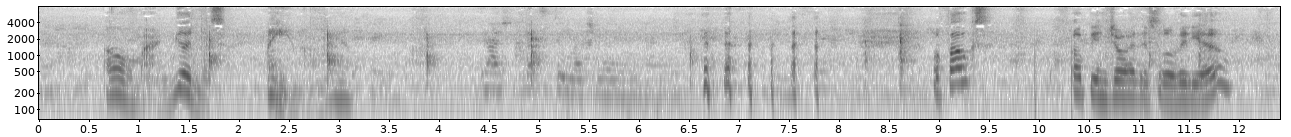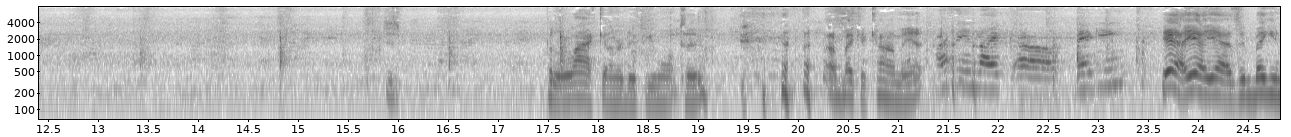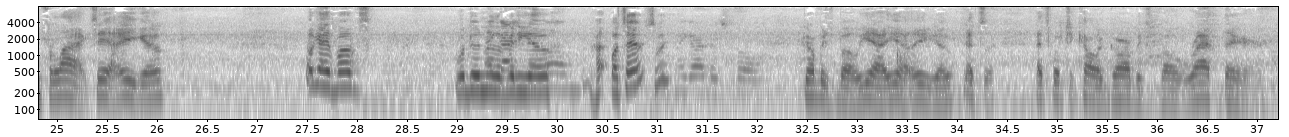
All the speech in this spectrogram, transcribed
Oh my goodness. Man, oh man. Gosh, that's too much money. Well, folks, hope you enjoyed this little video. Just put a like on it if you want to. Or make a comment. I seen like uh, begging. Yeah, yeah, yeah. It's in begging for likes. Yeah, there you go. Okay, folks. We'll do another video. bowl. What's that? Sweet? My garbage bowl. Garbage bowl. Yeah, yeah. There you go. That's a that's what you call a garbage bowl right there.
